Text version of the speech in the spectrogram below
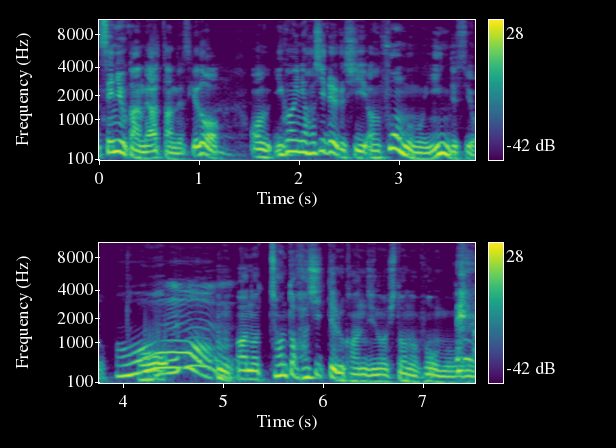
先入観であったんですけど、あ意外に走れるしあのフォームもいいんですよ。うん、あのちゃんと走ってる感じの人のフォームをね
